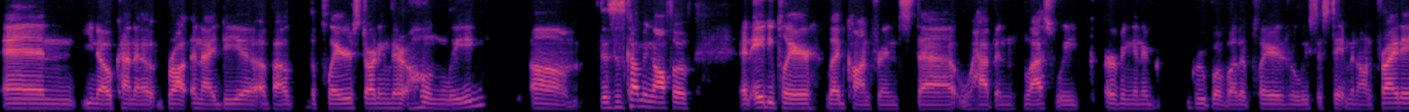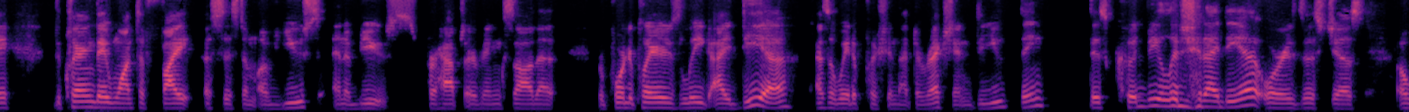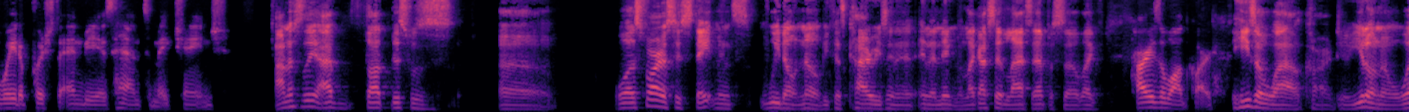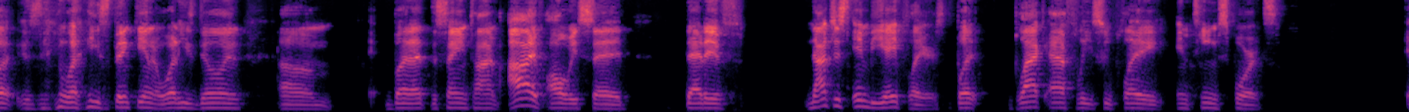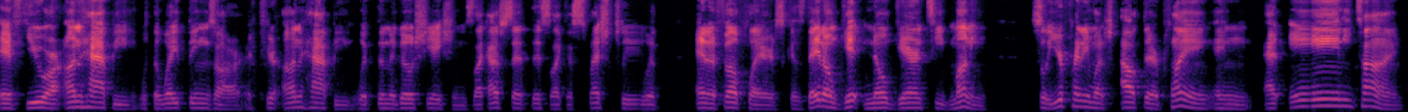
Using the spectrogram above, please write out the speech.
and, you know, kind of brought an idea about the players starting their own league. Um, this is coming off of an 80 player led conference that happened last week. Irving and a group of other players released a statement on Friday declaring they want to fight a system of use and abuse. Perhaps Irving saw that reported players' league idea as a way to push in that direction. Do you think this could be a legit idea, or is this just a way to push the NBA's hand to make change? Honestly, I thought this was uh well, as far as his statements, we don't know because Kyrie's in an enigma. Like I said last episode, like Kyrie's a wild card. he's a wild card, dude. You don't know what is what he's thinking or what he's doing. Um, but at the same time, I've always said that if not just NBA players, but black athletes who play in team sports, if you are unhappy with the way things are, if you're unhappy with the negotiations, like I've said this, like especially with NFL players, because they don't get no guaranteed money. So you're pretty much out there playing, and at any time,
